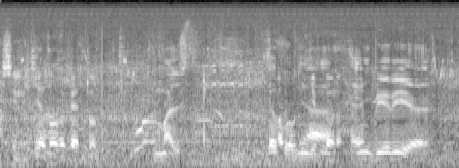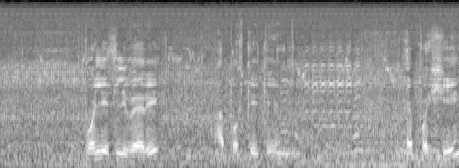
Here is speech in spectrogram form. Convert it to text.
1983, σε ηλικία 12 ετών. Μάλιστα. Από Έχω εκεί και μια πέρα. εμπειρία πολύ θλιβερή από αυτή την εποχή,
